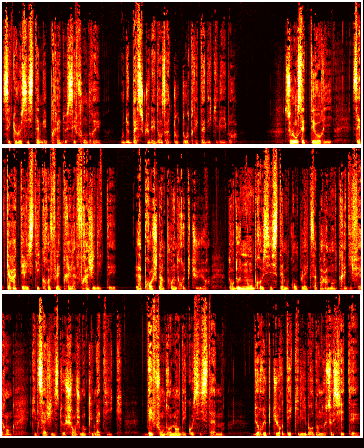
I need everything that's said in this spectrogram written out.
c'est que le système est prêt de s'effondrer ou de basculer dans un tout autre état d'équilibre. Selon cette théorie, cette caractéristique reflèterait la fragilité, l'approche d'un point de rupture, dans de nombreux systèmes complexes apparemment très différents, qu'il s'agisse de changements climatiques, d'effondrement d'écosystèmes, de rupture d'équilibre dans nos sociétés,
